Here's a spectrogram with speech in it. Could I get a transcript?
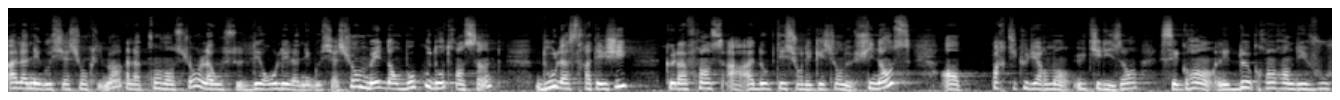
à la négociation climat, à la convention, là où se déroulait la négociation, mais dans beaucoup d'autres enceintes, d'où la stratégie que la France a adoptée sur les questions de finances, en particulièrement utilisant les deux grands rendez-vous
